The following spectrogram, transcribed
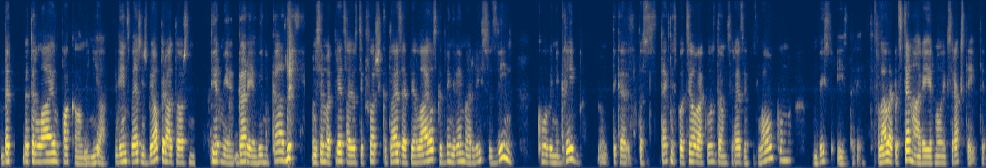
bet, bet ar Lailu pakalniņu. Jā. Gins Bērziņš bija operators. pirmie garie viņa kadri. Un es vienmēr priecājos, cik forši, ka tu aizēji pie Lailas, kad viņa vienmēr visu zina, ko viņa grib. Un tikai tas tehnisko cilvēku uzdevums ir aiziet uz laukumu un visu izdarīt. Lēlē pat scenāriji ir, man liekas, rakstīti.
